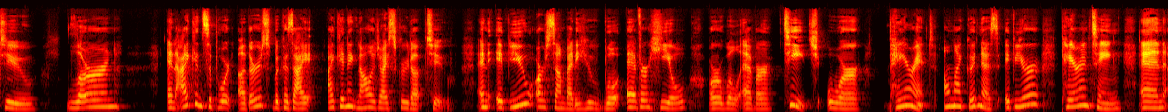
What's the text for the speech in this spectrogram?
to learn, and I can support others because I, I can acknowledge I screwed up too. And if you are somebody who will ever heal or will ever teach or parent. Oh my goodness. If you're parenting and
